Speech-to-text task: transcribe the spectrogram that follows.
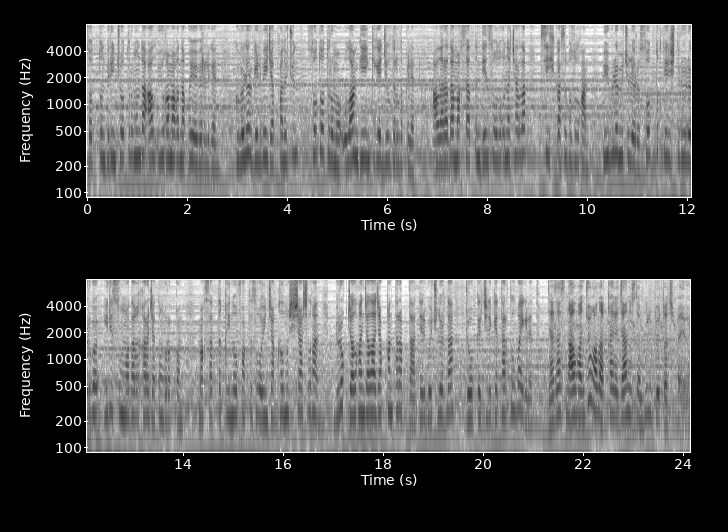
Соттун биринчи отурумунда ал үй камагына кое берилген. Күбөлөр келбей жатканы үчүн сот отуруму улам кийинкиге жылдырылып келет. Ал арада максаттын ден соолугу начарлап психикасы бузулган үй бүлө мүчөлөрү соттук териштирүүлөргө ири суммадагы каражатын короткон. Максатты кыйноо фактысы боюнча кылмыш иши ачылган бирок жалган жалаа жапкан тарапта тергөөчүлөр да жоопкерчиликке тартылбай келет. Жазасын алган жок алар кайра жаныбыздан күлүп өтүп атышпайбы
